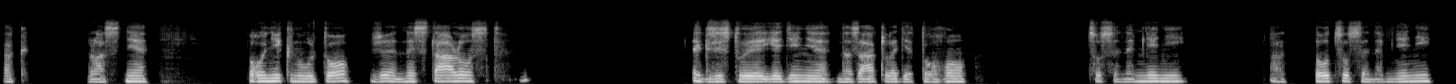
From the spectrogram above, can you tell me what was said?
Tak vlastně proniknul to, že nestálost existuje jedině na základě toho, co se nemění. A to, co se nemění,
